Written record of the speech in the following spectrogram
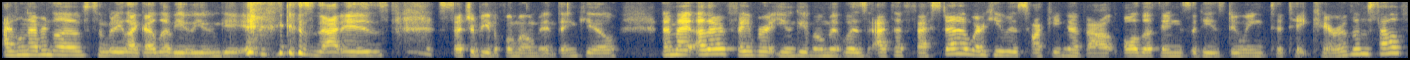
I will never love somebody like I love you, Yoongi, because that is such a beautiful moment. Thank you. And my other favorite Yoongi moment was at the Festa, where he was talking about all the things that he's doing to take care of himself.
